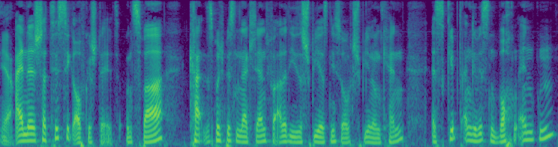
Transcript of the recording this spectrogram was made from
Ja. eine Statistik aufgestellt. Und zwar, kann, das muss ich ein bisschen erklären für alle, die dieses Spiel jetzt nicht so oft spielen und kennen. Es gibt an gewissen Wochenenden,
